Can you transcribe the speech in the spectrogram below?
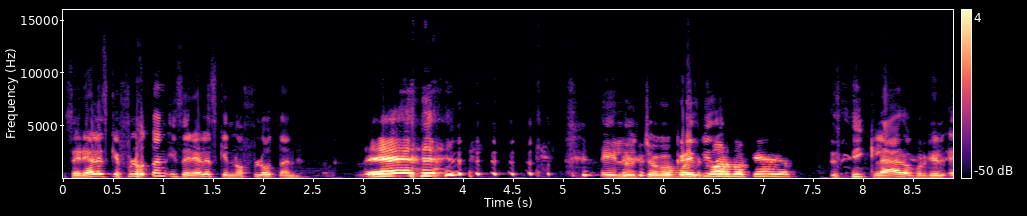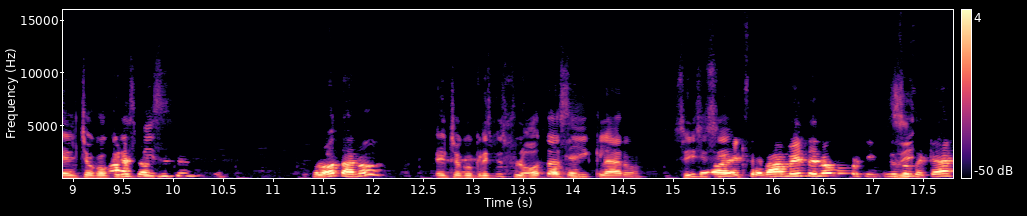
Cereales que flotan y cereales que no flotan. Eh, Y los Choco como el gordo que eres. Sí, claro, porque el, el Choco Ah, Crispies. Flota, ¿no? El Choco Crispies flota, sí, claro. Sí, sí, Pero sí. Extremadamente, ¿no? Porque incluso Sí. se cae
